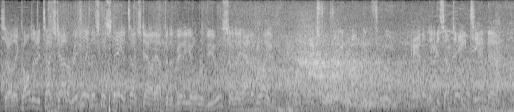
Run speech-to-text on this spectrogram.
So they called it a touchdown originally, and this will stay a touchdown after the video review, so they had it right. Extra point up and through, and the lead is up to 18 now.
